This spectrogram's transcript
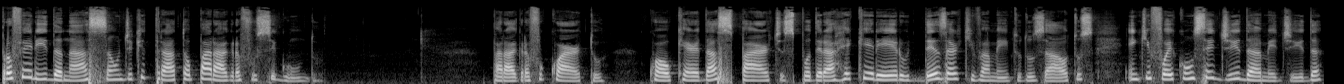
proferida na ação de que trata o parágrafo 2. Parágrafo 4 qualquer das partes poderá requerer o desarquivamento dos autos em que foi concedida a medida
